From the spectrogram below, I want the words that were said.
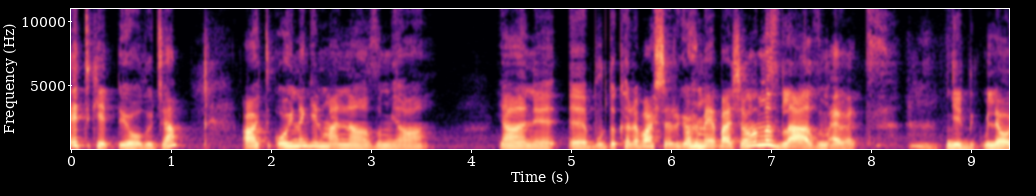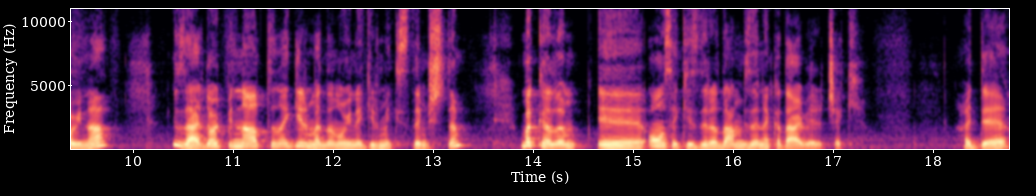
etiketliyor olacağım. Artık oyuna girmen lazım ya. Yani e, burada karabaşları görmeye başlamamız lazım. Evet. Girdik bile oyuna. Güzel 4000'in altına girmeden oyuna girmek istemiştim. Bakalım e, 18 liradan bize ne kadar verecek. Hadi.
